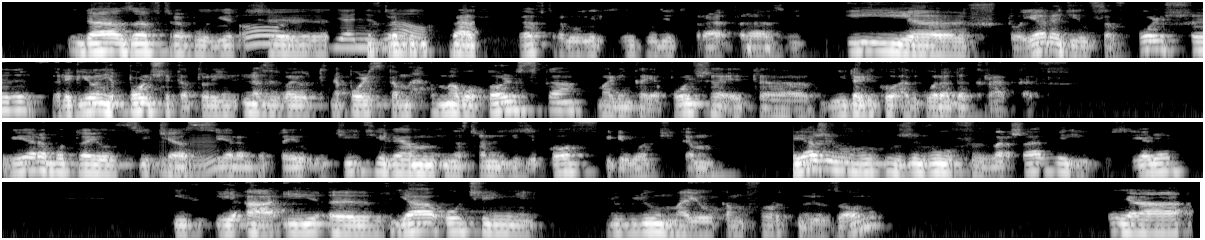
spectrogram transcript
Да, завтра будет. О, я не завтра знал. Будет, завтра будет, будет праздник. И э, что я родился в Польше, в регионе Польши, который называют на польском Малопольска, маленькая Польша, это недалеко от города Краков. Я работаю сейчас, mm-hmm. я работаю учителем иностранных языков, переводчиком. Я живу, живу в Варшаве и в Брюсселе. И, и, а, и э, я очень люблю мою комфортную зону. Я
